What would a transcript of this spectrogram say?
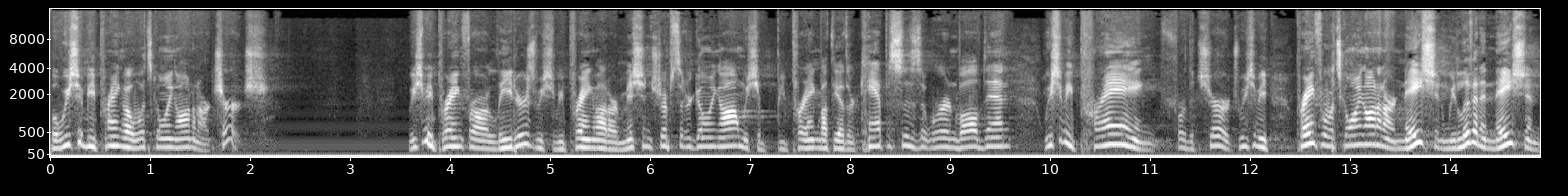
But we should be praying about what's going on in our church. We should be praying for our leaders. We should be praying about our mission trips that are going on. We should be praying about the other campuses that we're involved in. We should be praying for the church. We should be praying for what's going on in our nation. We live in a nation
